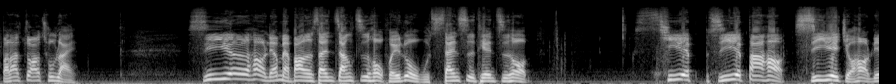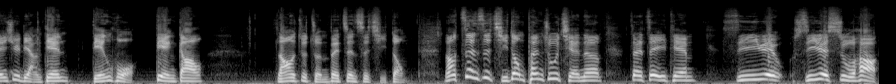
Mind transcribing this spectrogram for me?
把它抓出来。十一月二号两百八十三张之后回落五三四天之后，七月十一月八号、十一月九号连续两天点火垫高。然后就准备正式启动，然后正式启动喷出前呢，在这一天十一月十一月十五号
